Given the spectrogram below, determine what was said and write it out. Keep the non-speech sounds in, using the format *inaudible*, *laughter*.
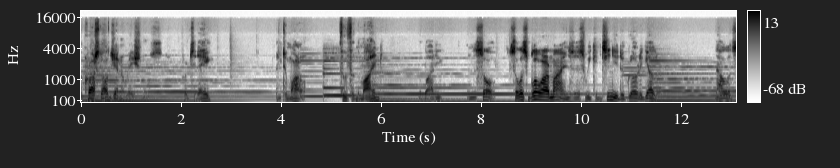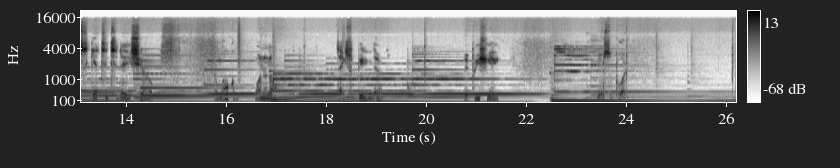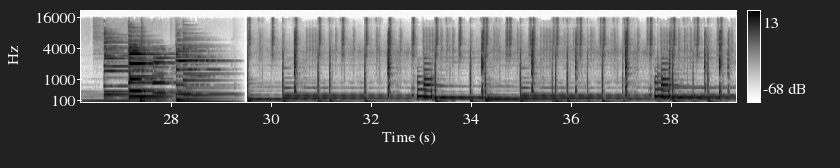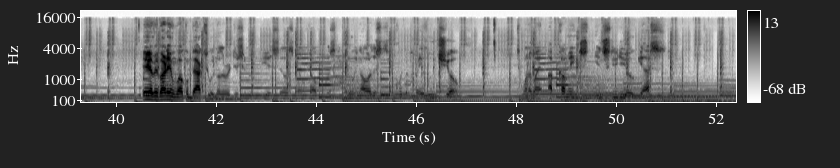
across all generations for today and tomorrow. Food for the mind, the body, and the soul. So let's blow our minds as we continue to grow together. Now let's get to today's show. And welcome, one and all. Thanks for being there. We appreciate your support. Hey everybody, and welcome back to another edition of Mental Health Publicity Healing Hour. This is a quick prelude show to one of my upcoming in-studio guests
